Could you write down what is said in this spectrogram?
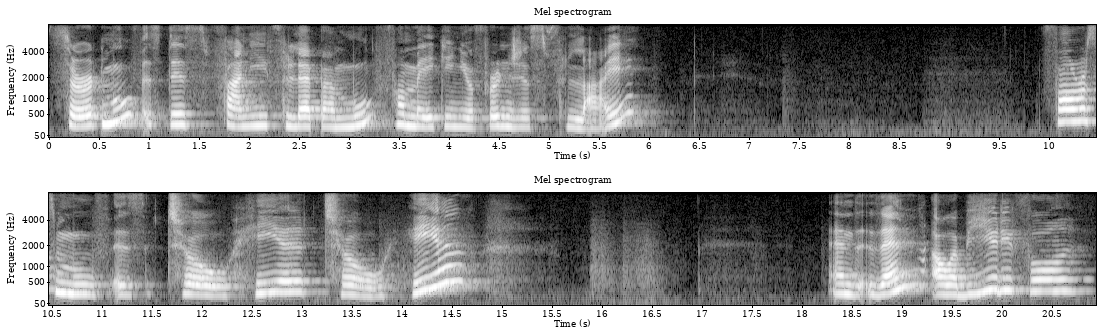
Third move is this funny flapper move for making your fringes fly. Fourth move is toe, heel, toe, heel. And then our beautiful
